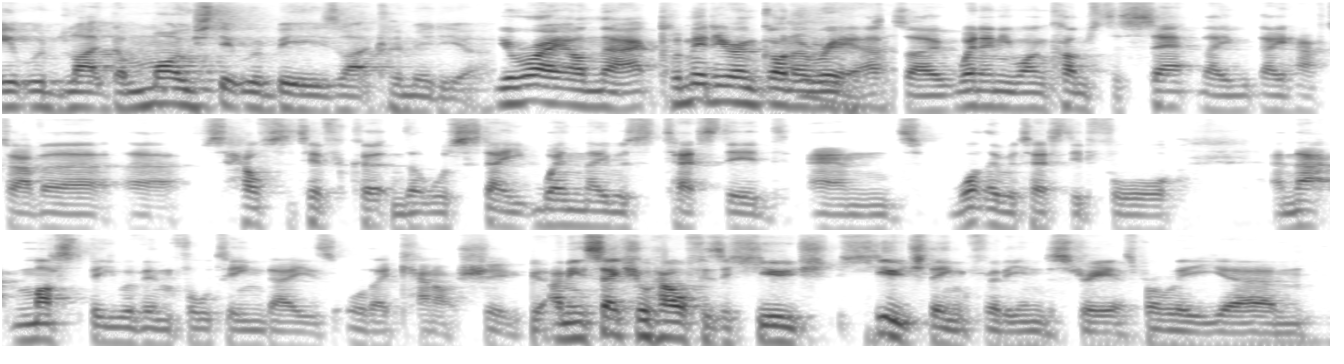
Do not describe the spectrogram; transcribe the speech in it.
it would like the most it would be is like chlamydia. You're right on that. Chlamydia and gonorrhea. So when anyone comes to set, they they have to have a, a health certificate that will state when they was tested and what they were tested for and that must be within 14 days or they cannot shoot. I mean, sexual health is a huge, huge thing for the industry. It's probably, um,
